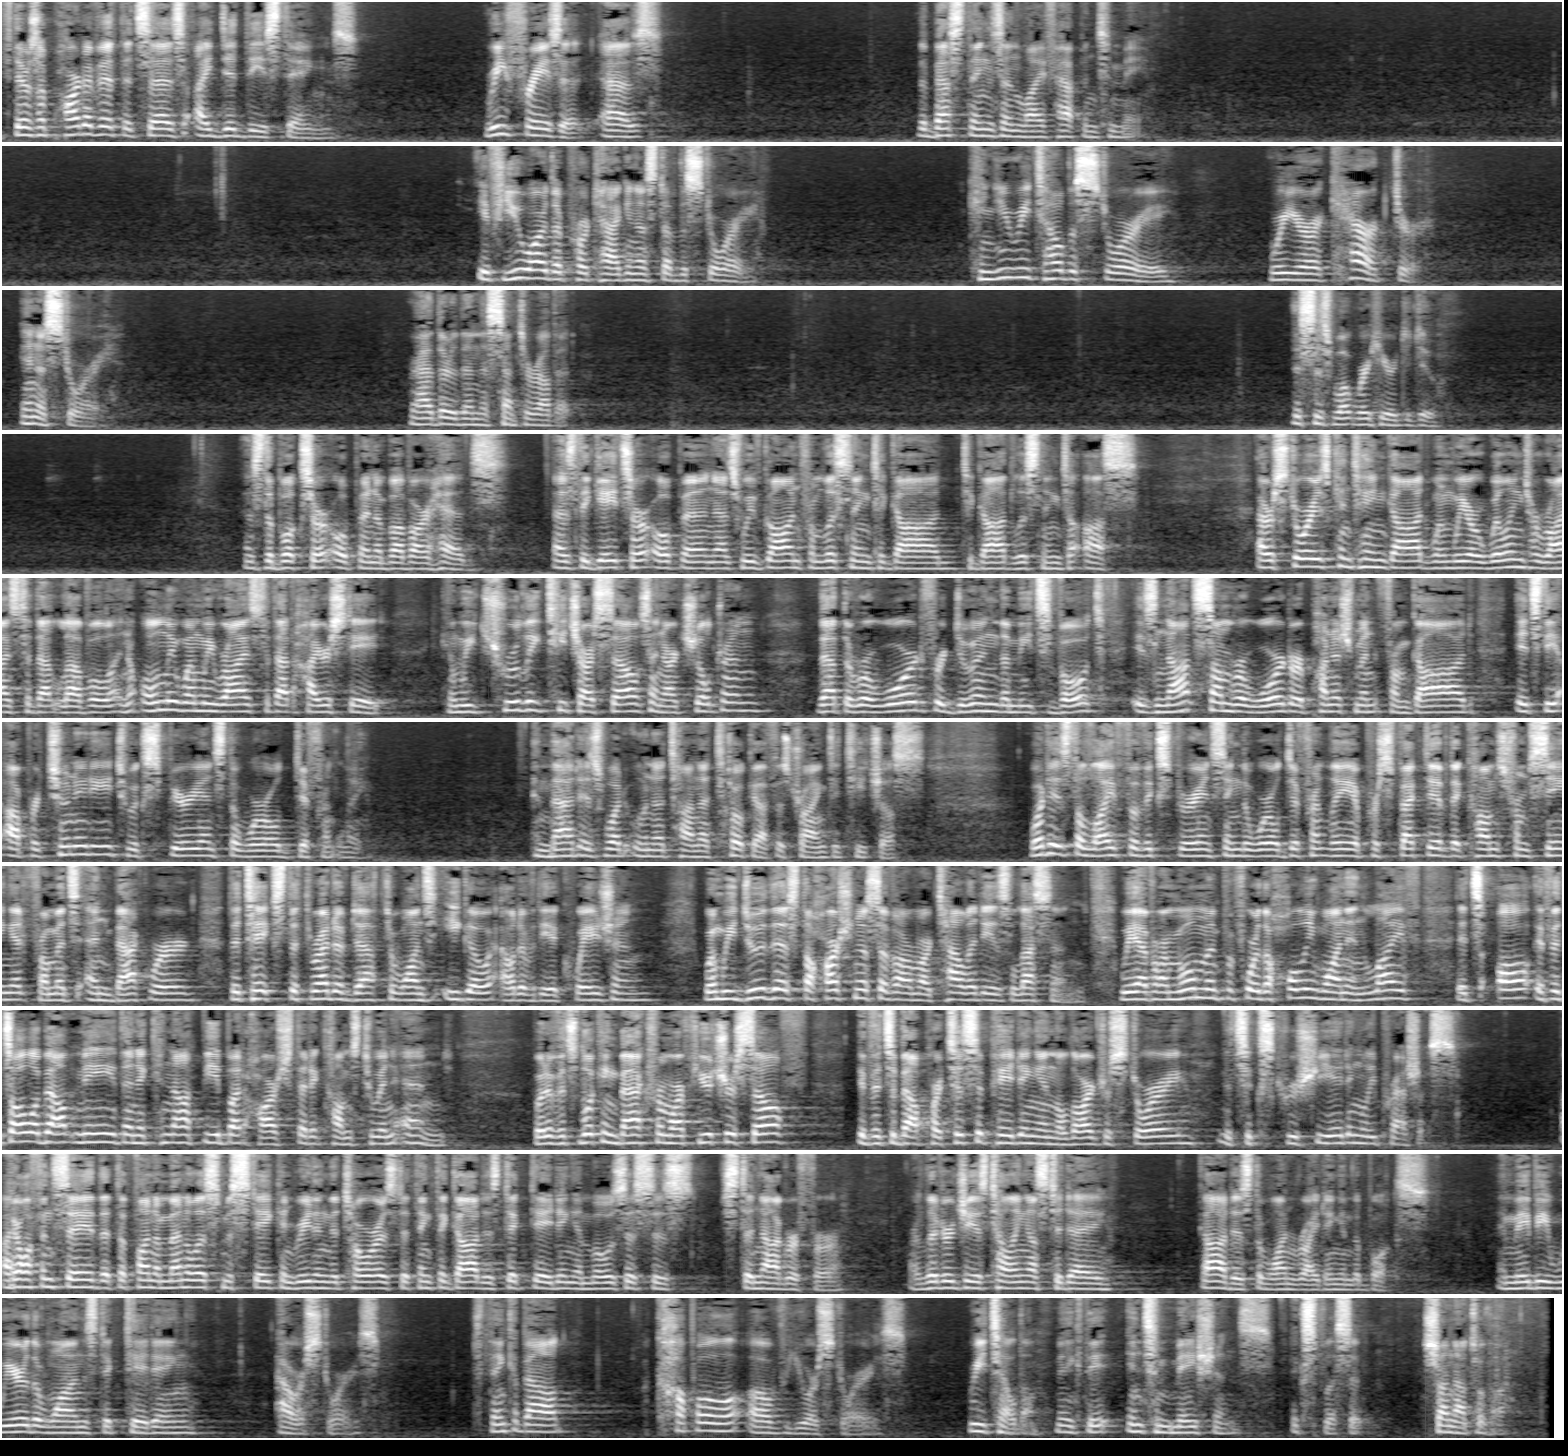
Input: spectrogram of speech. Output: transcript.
If there's a part of it that says, I did these things, rephrase it as, the best things in life happened to me. If you are the protagonist of the story, can you retell the story where you're a character in a story rather than the center of it? This is what we're here to do. As the books are open above our heads, as the gates are open, as we've gone from listening to God to God listening to us. Our stories contain God when we are willing to rise to that level, and only when we rise to that higher state can we truly teach ourselves and our children that the reward for doing the mitzvot is not some reward or punishment from God, it's the opportunity to experience the world differently. And that is what Unetaneh Tokef is trying to teach us. What is the life of experiencing the world differently? A perspective that comes from seeing it from its end backward, that takes the threat of death to one's ego out of the equation. When we do this, the harshness of our mortality is lessened. We have our moment before the Holy One in life. It's all, if it's all about me, then it cannot be but harsh that it comes to an end. But if it's looking back from our future self, if it's about participating in the larger story, it's excruciatingly precious. I often say that the fundamentalist mistake in reading the Torah is to think that God is dictating and Moses is stenographer. Our liturgy is telling us today God is the one writing in the books. And maybe we're the ones dictating our stories. Think about a couple of your stories. Retell them. Make the intimations explicit. Shana Tova.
